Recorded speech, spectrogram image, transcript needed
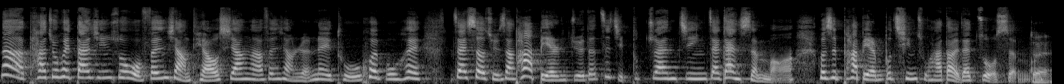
那他就会担心说，我分享调香啊，分享人类图，会不会在社群上怕别人觉得自己不专精，在干什么，或是怕别人不清楚他到底在做什么？对。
